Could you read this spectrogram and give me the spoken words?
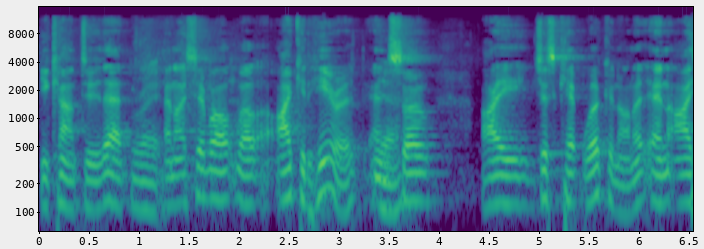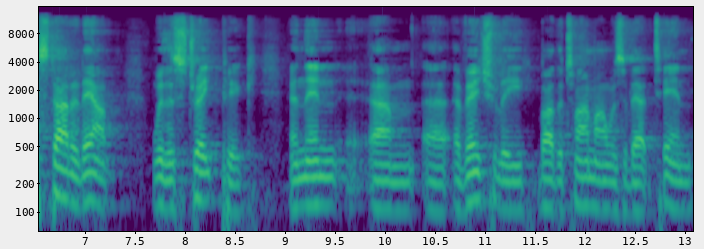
You can't do that." Right. And I said, "Well, well, I could hear it, and Yeah. so I just kept working on it, and I started out with a straight pick, and then um, uh, eventually, by the time I was about ten,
